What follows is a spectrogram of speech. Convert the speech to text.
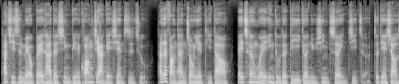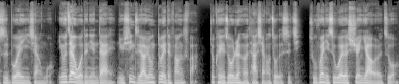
他其实没有被他的性别框架给限制住。他在访谈中也提到，被称为印度的第一个女性摄影记者，这点小事不会影响我，因为在我的年代，女性只要用对的方法，就可以做任何她想要做的事情，除非你是为了炫耀而做，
